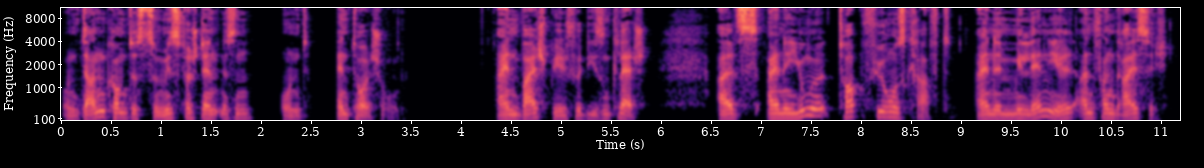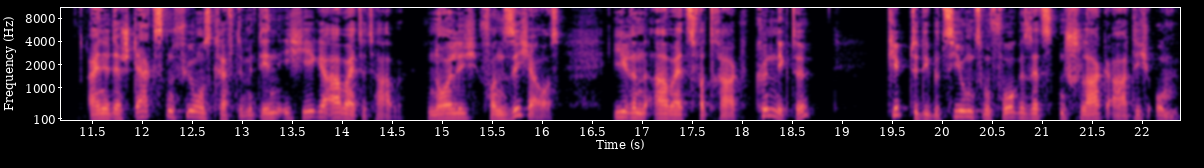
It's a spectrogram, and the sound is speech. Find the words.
Und dann kommt es zu Missverständnissen und Enttäuschungen. Ein Beispiel für diesen Clash. Als eine junge Top-Führungskraft, eine Millennial Anfang 30, eine der stärksten Führungskräfte, mit denen ich je gearbeitet habe, neulich von sich aus ihren Arbeitsvertrag kündigte, kippte die Beziehung zum Vorgesetzten schlagartig um.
